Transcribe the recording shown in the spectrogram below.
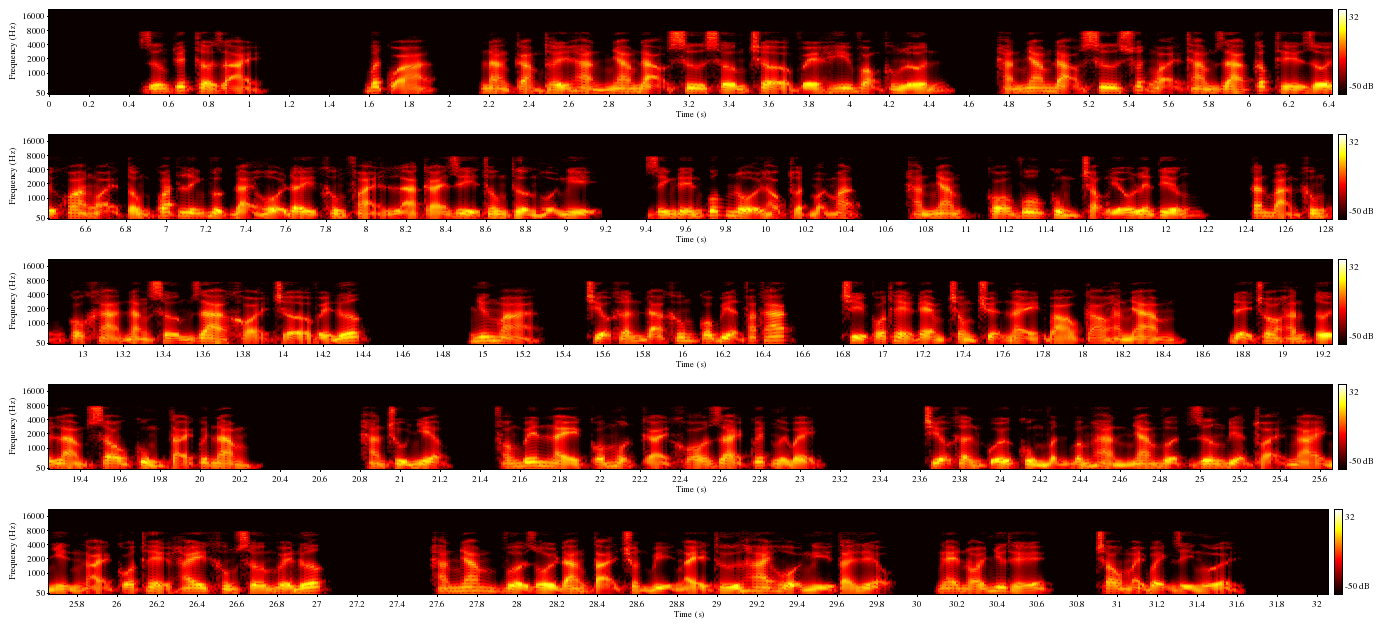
Dương tuyết thở dài. Bất quá, nàng cảm thấy hàn nham đạo sư sớm trở về hy vọng không lớn, hàn nham đạo sư xuất ngoại tham gia cấp thế giới khoa ngoại tổng quát lĩnh vực đại hội đây không phải là cái gì thông thường hội nghị, dính đến quốc nội học thuật mọi mặt, hàn nham có vô cùng trọng yếu lên tiếng, căn bản không có khả năng sớm ra khỏi trở về nước. Nhưng mà triệu khẩn đã không có biện pháp khác, chỉ có thể đem trong chuyện này báo cáo hàn nham, để cho hắn tới làm sau cùng tái quyết năm. Hàn chủ nhiệm, phòng bên này có một cái khó giải quyết người bệnh. Triệu khẩn cuối cùng vẫn bấm hàn nham vượt dương điện thoại ngài nhìn ngài có thể hay không sớm về nước. Hàn nham vừa rồi đang tại chuẩn bị ngày thứ hai hội nghị tài liệu, nghe nói như thế cho mày bệnh gì người?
